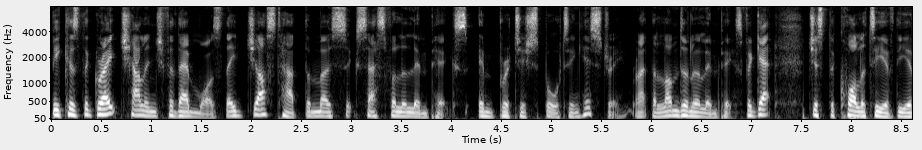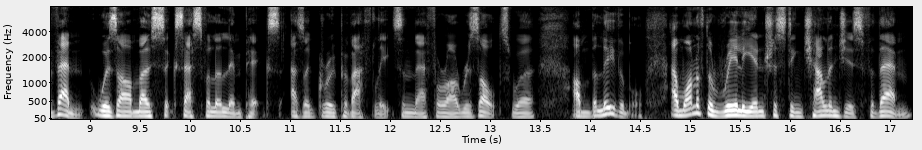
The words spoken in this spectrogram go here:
because the great challenge for them was they just had the most successful Olympics in British sporting history, right? The London Olympics, forget just the quality of the event, was our most successful Olympics as a group of athletes, and therefore our results were unbelievable. And one of the really interesting challenges for them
